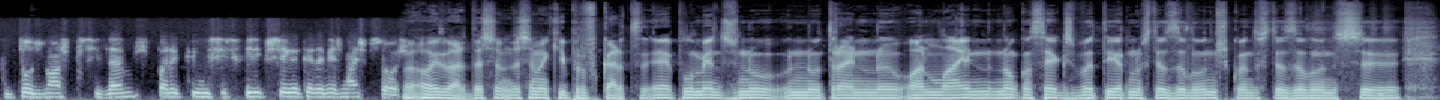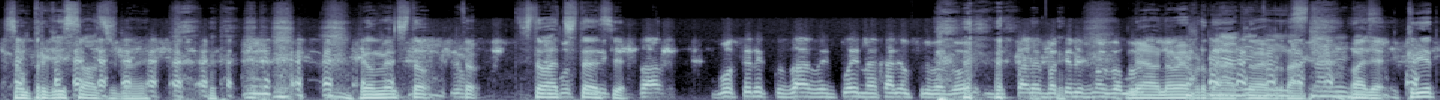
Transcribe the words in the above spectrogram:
que todos nós precisamos para que o exercício físico chegue a cada vez mais pessoas. Oh, Eduardo, deixa-me deixa aqui provocar-te. É, pelo menos no, no treino online não consegues bater nos teus alunos quando os teus alunos uh, são preguiçosos, não é? pelo menos estão, estão, estão à distância vou ser acusado em plena Rádio Observador de estar a bater os meus alunos. Não, não é verdade, não é verdade. Olha, queria-te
